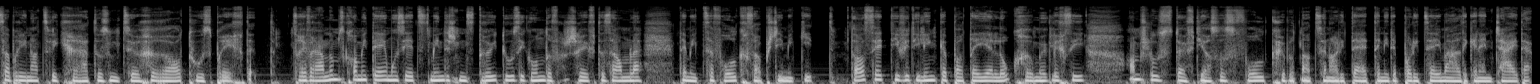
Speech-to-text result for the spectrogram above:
Sabrina Zwicker hat aus dem Zürcher Rathaus berichtet. Das Referendumskomitee muss jetzt mindestens 3000 Unterschriften sammeln, damit es eine Volksabstimmung gibt. Das sollte für die linken Parteien locker möglich sein. Am Schluss dürfte also das Volk über die Nationalitäten in den Polizeimeldungen entscheiden.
